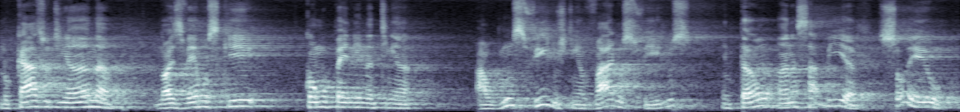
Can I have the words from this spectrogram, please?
No caso de Ana, nós vemos que, como Penina tinha alguns filhos, tinha vários filhos, então Ana sabia, sou eu.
